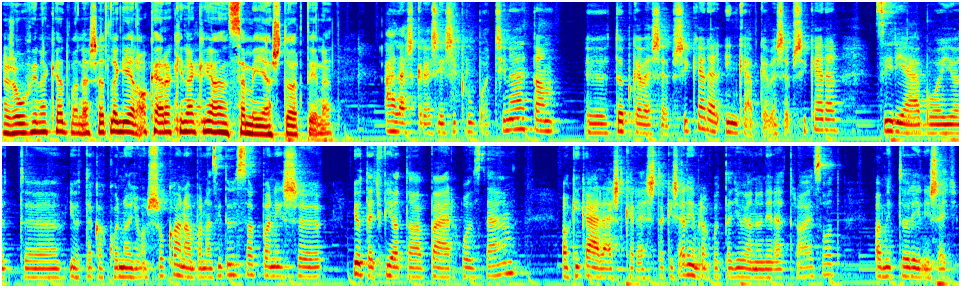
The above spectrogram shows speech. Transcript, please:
Zsófi, neked van esetleg ilyen, akár akinek ilyen személyes történet? Álláskeresési klubot csináltam, több-kevesebb sikerrel, inkább kevesebb sikerrel. Szíriából jött, jöttek akkor nagyon sokan abban az időszakban, és jött egy fiatal pár hozzám, akik állást kerestek, és elém rakott egy olyan önéletrajzot, amitől én is egy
